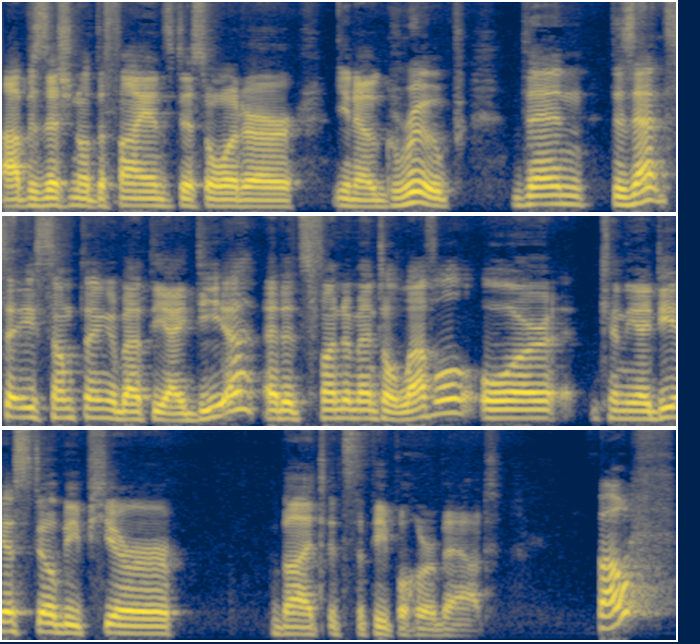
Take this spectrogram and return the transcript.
oppositional defiance disorder you know group then does that say something about the idea at its fundamental level or can the idea still be pure but it's the people who are bad? Both.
